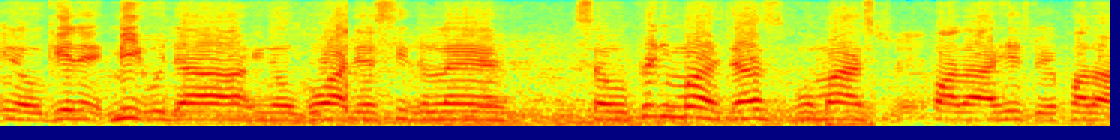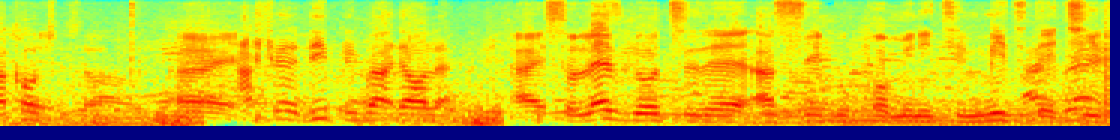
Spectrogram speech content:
you know, get it, meet with y'all, you know, go out there, see the land. So pretty much, that's what my part of our history, part of our culture. So I feel deeply about all that. All right, so let's go to the Asebu community, meet the chief,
